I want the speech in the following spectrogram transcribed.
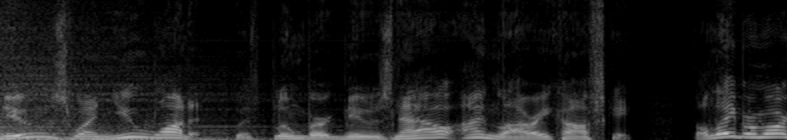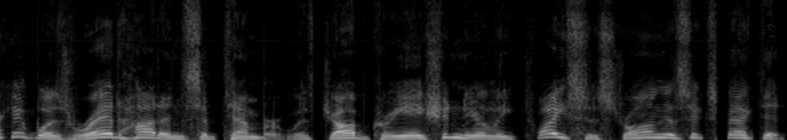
News when you want it. With Bloomberg News Now, I'm Larry Kofsky. The labor market was red hot in September, with job creation nearly twice as strong as expected.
